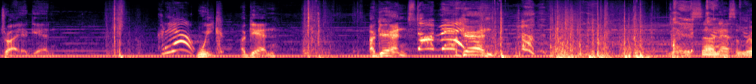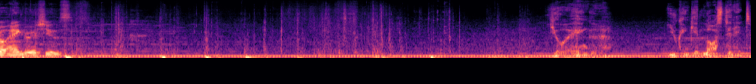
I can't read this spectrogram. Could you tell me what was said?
Try again. Cut it out! Weak. Again. Again. Stop it! Again. Yeah, his son has some real anger issues. Your anger. You can get lost in it.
